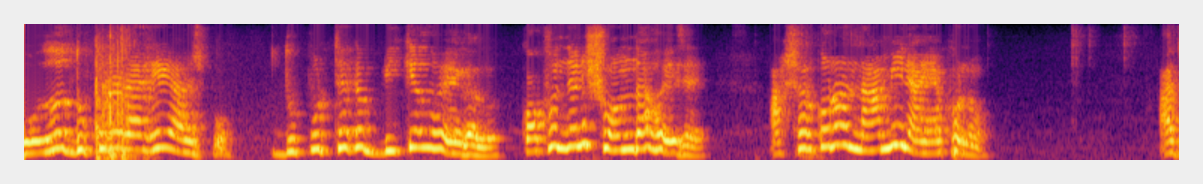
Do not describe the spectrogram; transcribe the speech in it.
বলল দুপুরের আগেই আসব। দুপুর থেকে বিকেল হয়ে গেল। কখন জানি সন্ধ্যা হয়ে যায়। আসার কোনো নামই নাই এখনও। আজ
